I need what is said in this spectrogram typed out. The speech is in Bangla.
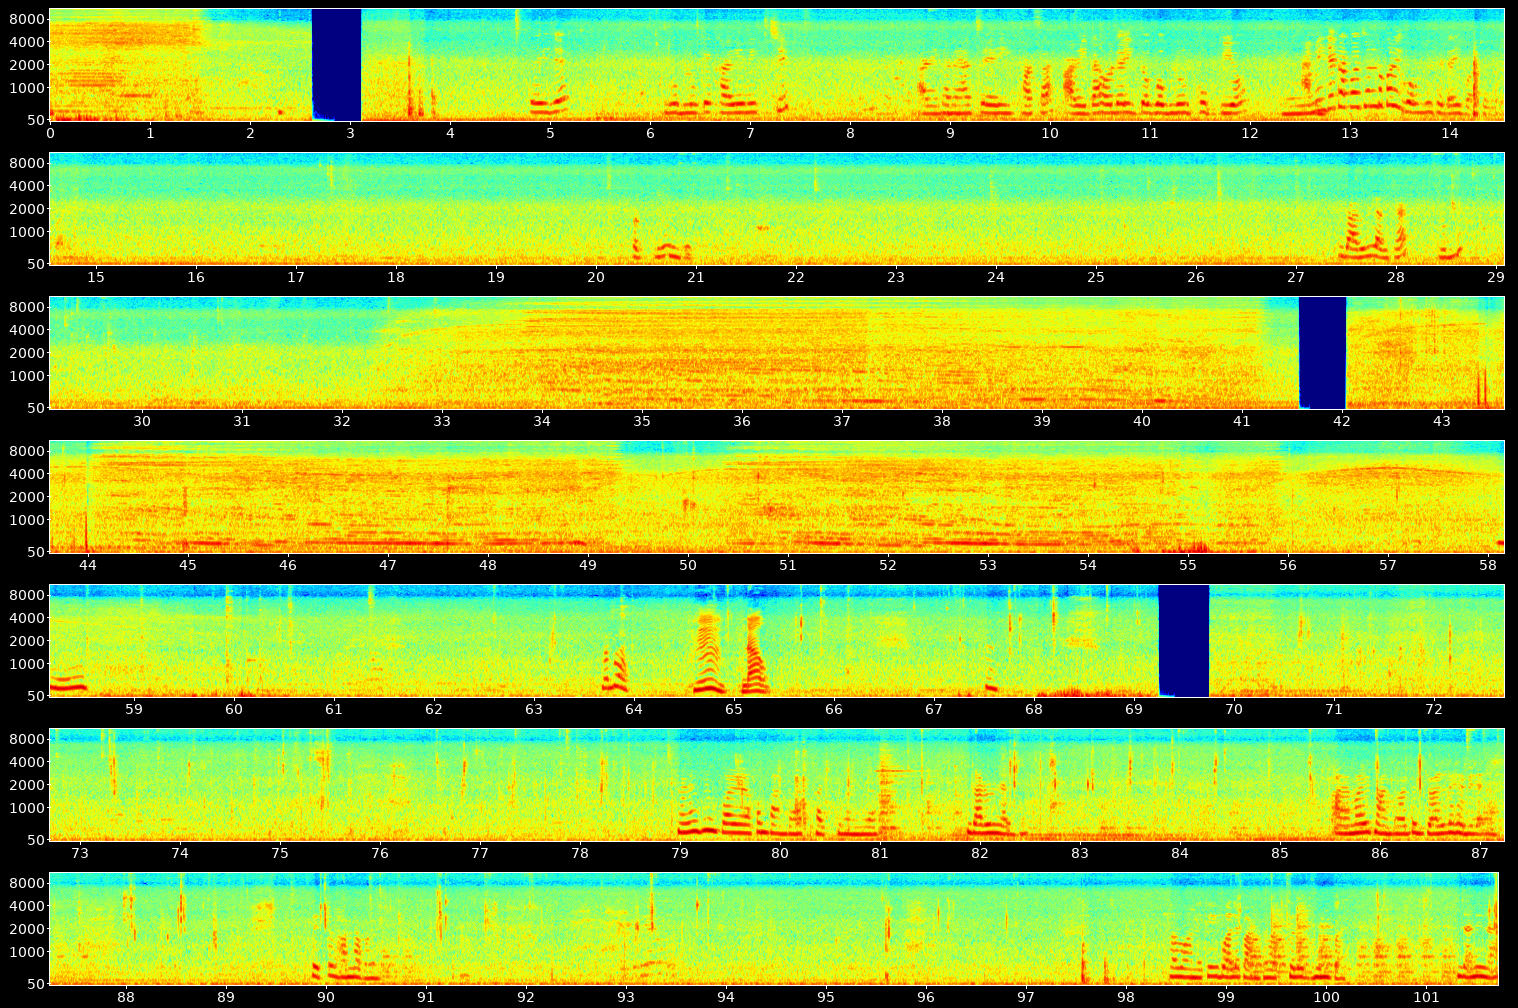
এই যে গবলুকে খাইয়ে নিচ্ছি। আর এখানে আছে এই খাসা। আর এটা হলেই তো গবলুর খুব প্রিয়। আমি যেটা পছন্দ করি গবলু সেটাই পছন্দ করে। সত্যি? দারুণ লাগছে হ্যাঁ? বাবু। হুম দাও। অনেকদিন পরে এরকম পান্তা ভাত খাচ্ছি বন্ধুরা। দারুণ লাগছে। আর আমার এই পান্তা ভাতের জলটা হেভি লাগে। পেটটা ঠান্ডা করে সব অনেকেই বলে পান্তা ভাত খেলে ঘুম পায়। জানি না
